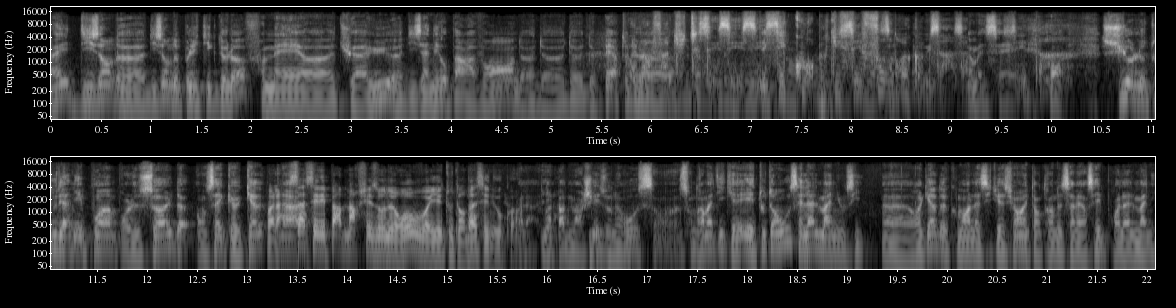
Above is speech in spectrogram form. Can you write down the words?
Oui, 10 ans de, 10 ans de politique de l'offre, mais euh, tu as eu euh, 10 années auparavant de, de, de, de perte Ouais, de. mais enfin, tu- de- c'est- ces courbes qui s'effondrent comme ça, ça- Non, mais c'est. Bon, sur le tout dernier point pour le solde, on sait que. Voilà, a- ça c'est les parts de marché zone euro, vous voyez tout en bas, c'est nous. Quoi. Voilà, les parts de marché zone euro sont, sont dramatiques. Et, et tout en haut, c'est l'Allemagne aussi. Euh, regarde comment la situation est en train de s'inverser pour l'Allemagne.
